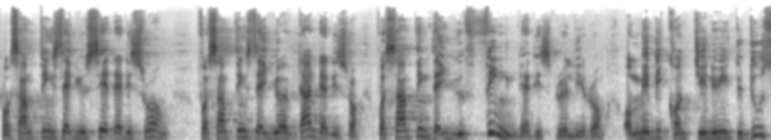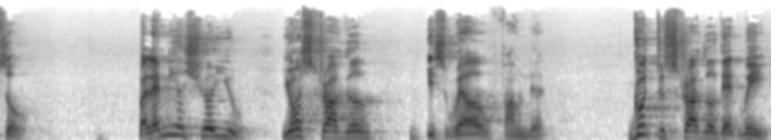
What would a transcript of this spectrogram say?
For some things that you said that is wrong for some things that you have done that is wrong, for something that you think that is really wrong, or maybe continuing to do so. But let me assure you, your struggle is well founded. Good to struggle that way.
